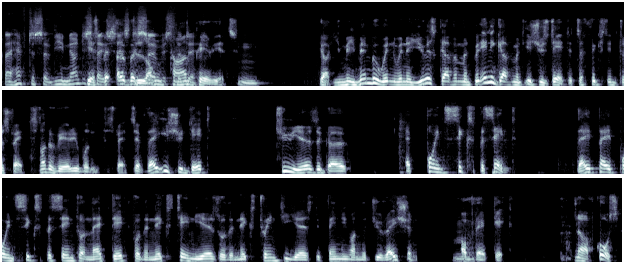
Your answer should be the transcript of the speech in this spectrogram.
They have to serve the United yes, States but over long time periods. Hmm. Yeah, you remember when, when a US government, when any government issues debt, it's a fixed interest rate. It's not a variable interest rate. So if they issue debt two years ago at 0.6%, they pay 0.6% on that debt for the next 10 years or the next 20 years, depending on the duration mm. of that debt. Now, of course,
